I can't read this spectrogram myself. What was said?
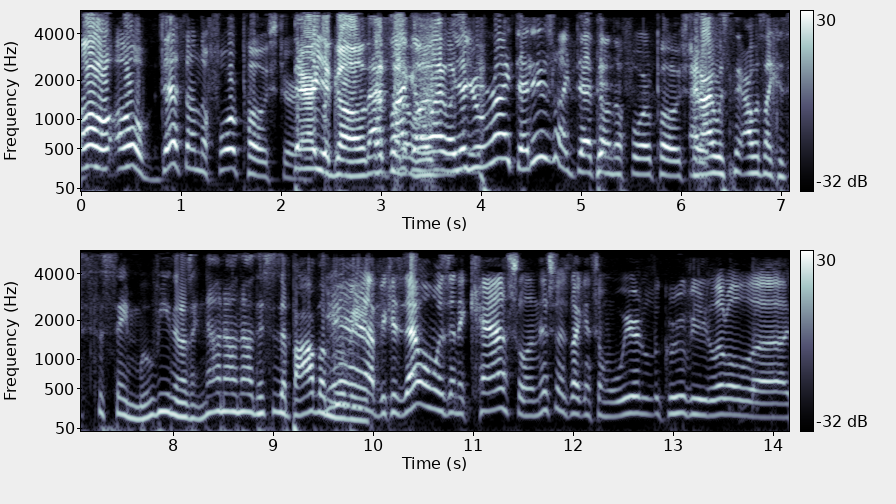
Oh, oh, Death on the Four poster. there you go. That's That's black what was. white. Well, you're right. That is like Death on the Four poster. And I was th- I was like, is this the same movie? And then I was like, no, no, no, this is a Bava movie. yeah, because that one was in a castle, and this one's like in some weird, groovy little uh,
